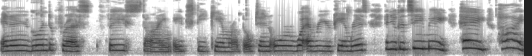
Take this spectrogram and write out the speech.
and then you're going to press FaceTime HD camera built in or whatever your camera is and you can see me. Hey, hi,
